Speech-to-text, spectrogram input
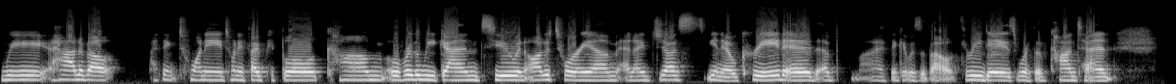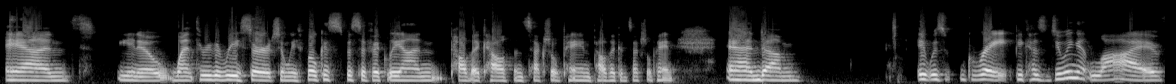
we had about, I think 20, 25 people come over the weekend to an auditorium and I just, you know, created, a, I think it was about three days worth of content and you know, went through the research and we focused specifically on pelvic health and sexual pain, pelvic and sexual pain. And um, it was great because doing it live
